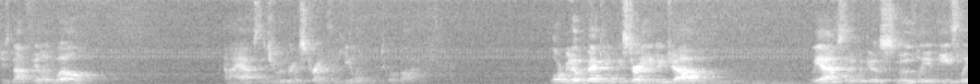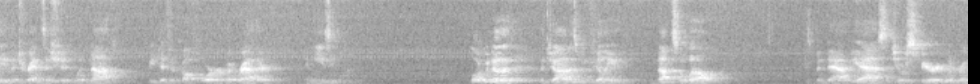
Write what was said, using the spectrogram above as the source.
She's not feeling well, and I ask that you would bring strength and healing to her body. Lord, we know Becky will be starting a new job. We ask that it would go smoothly and easily, and the transition would not be difficult for her, but rather an easy one. Lord, we know that, that John has been feeling not so well. He's been down. We ask that your spirit would bring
